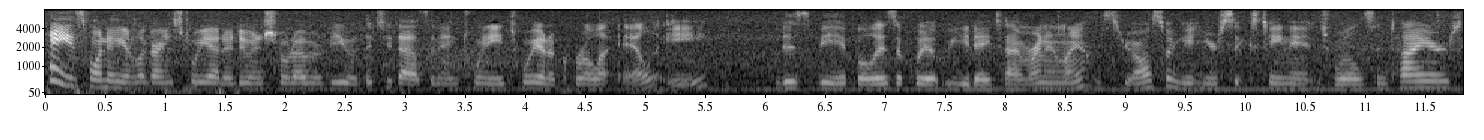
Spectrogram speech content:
Hey, it's Wanda here at LaGrange Toyota doing a short overview of the 2020 Toyota Corolla LE. This vehicle is equipped with your daytime running lamps. You're also getting your 16 inch wheels and tires.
